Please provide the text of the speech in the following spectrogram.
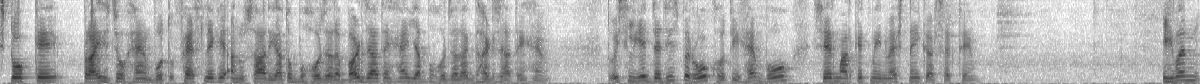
स्टॉक के प्राइस जो हैं, वो तो फैसले के अनुसार या तो बहुत ज़्यादा बढ़ जाते हैं या बहुत ज़्यादा घट जाते हैं। तो इसलिए जजेस पे रोक होती है, वो शेयर मार्केट में इन्वेस्ट नहीं कर सकते। इवन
